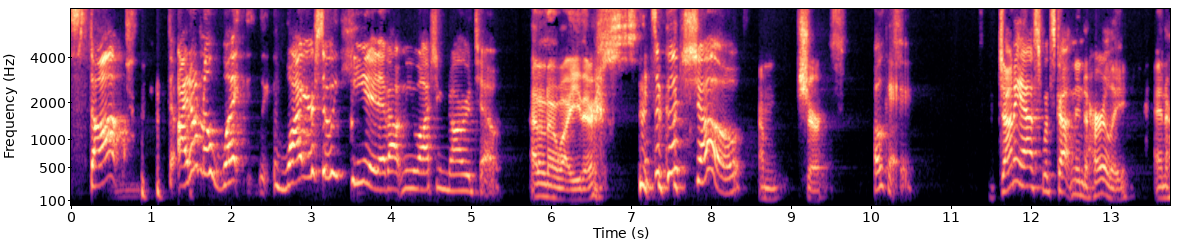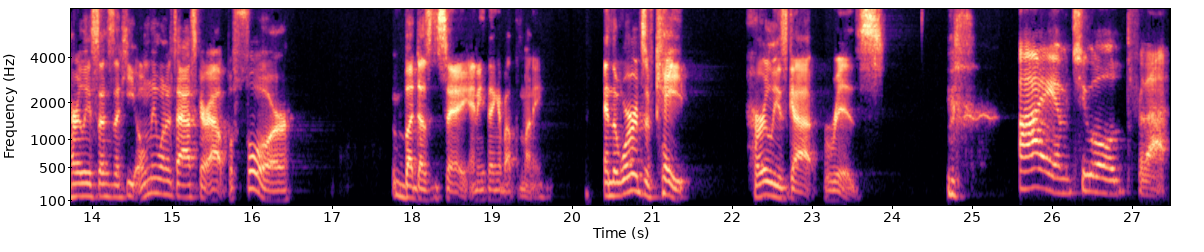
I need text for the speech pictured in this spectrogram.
Stop. I don't know what why you're so heated about me watching Naruto. I don't know why either. It's a good show. I'm sure. Okay. Johnny asks what's gotten into Hurley, and Hurley says that he only wanted to ask her out before, but doesn't say anything about the money. In the words of Kate, Hurley's got Riz. I am too old for that.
